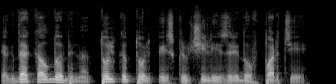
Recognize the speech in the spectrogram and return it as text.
Когда Колдобина только-только исключили из рядов партии,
